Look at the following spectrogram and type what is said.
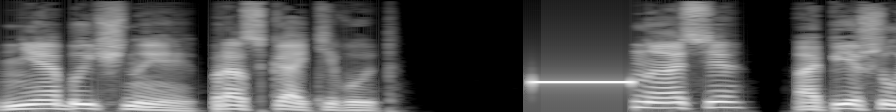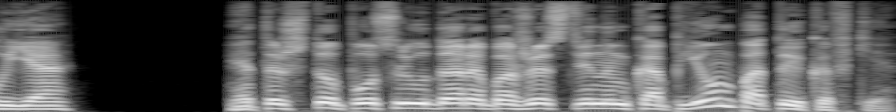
необычные проскакивают. «Нася», — опешил я, это что, после удара божественным копьем по тыковке?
